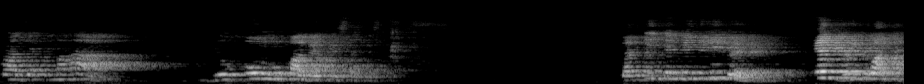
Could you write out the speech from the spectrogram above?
project MAHA, yung poverty statistics. That it can be delivered every quarter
